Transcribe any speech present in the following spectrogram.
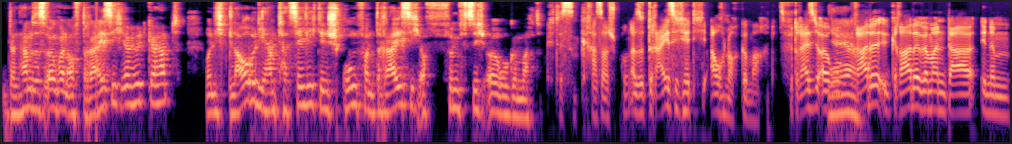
dann haben sie es irgendwann auf 30 erhöht gehabt. Und ich glaube, die haben tatsächlich den Sprung von 30 auf 50 Euro gemacht. Okay, Das ist ein krasser Sprung. Also 30 hätte ich auch noch gemacht. Also Für 30 Euro, Ja, ja. gerade gerade wenn man da in einem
